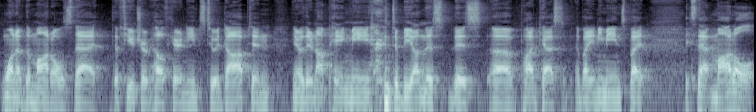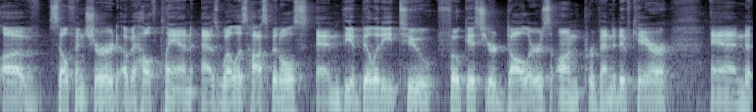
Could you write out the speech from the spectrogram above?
one of the models that the future of healthcare needs to adopt. And, you know, they're not paying me to be on this, this uh, podcast by any means, but it's that model of self insured, of a health plan as well as hospitals, and the ability to focus your dollars on preventative care and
